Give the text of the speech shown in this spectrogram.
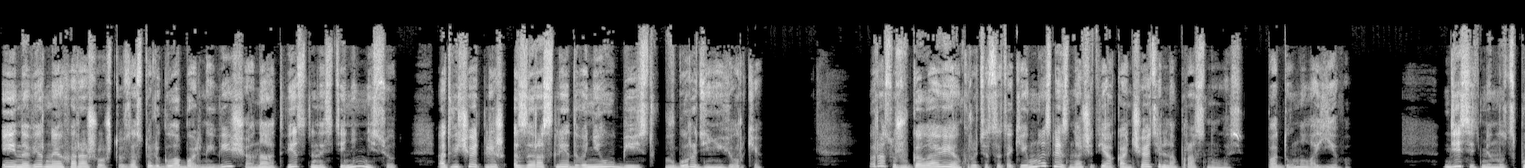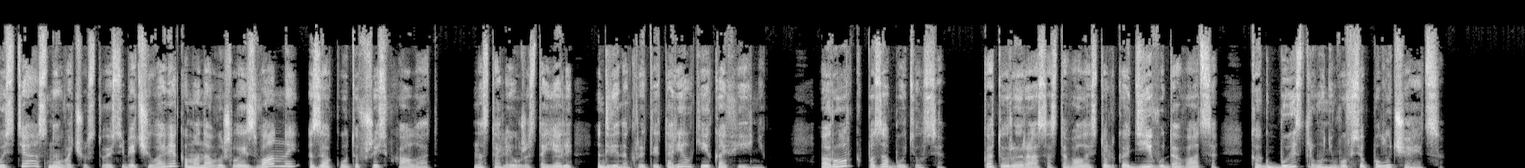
И, наверное, хорошо, что за столь глобальные вещи она ответственности не несет, отвечает лишь за расследование убийств в городе Нью-Йорке. Раз уж в голове крутятся такие мысли, значит, я окончательно проснулась, подумала Ева. Десять минут спустя, снова чувствуя себя человеком, она вышла из ванной, закутавшись в халат. На столе уже стояли две накрытые тарелки и кофейник. Рорк позаботился. Который раз оставалось только диву даваться, как быстро у него все получается.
